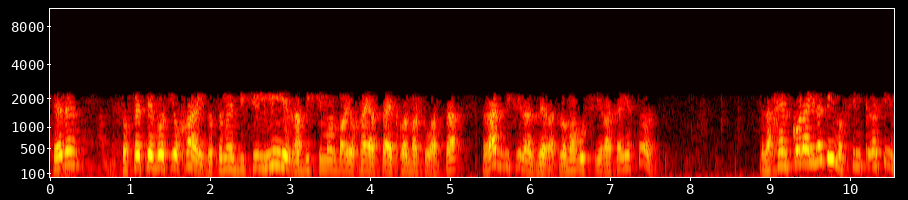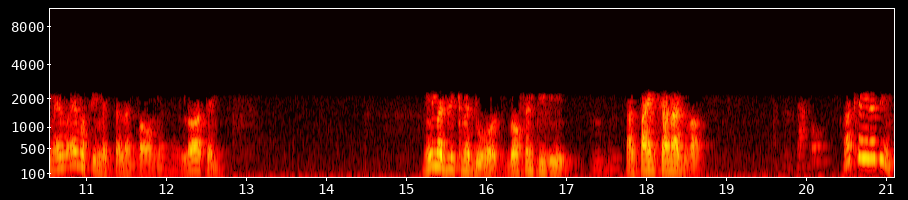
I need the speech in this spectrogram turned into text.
בסדר? סופי תיבות יוחאי. זאת אומרת, בשביל מי רבי שמעון בר יוחאי עשה את כל מה שהוא עשה? רק בשביל הזרע, כלומר הוא ספירת היסוד. ולכן כל הילדים עושים קרשים, הם, הם עושים את הל"ג בעומר, לא אתם. מי מדליק מדורות באופן טבעי? אלפיים שנה כבר. רק הילדים.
